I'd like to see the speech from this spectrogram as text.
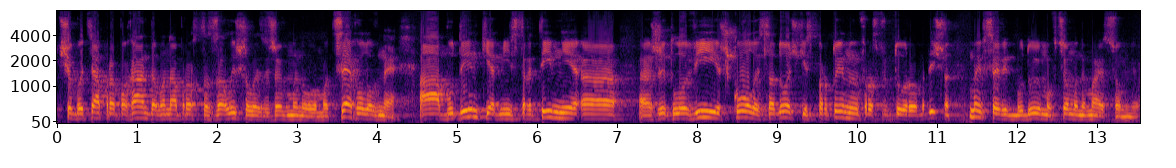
щоб оця пропаганда вона просто залишилась вже в минулому. Це головне. А будинки адміністративні, е, е, житлові, школи, садочки, спортивну інфраструктуру, медичну, ми все відбудуємо. В цьому немає сумніву.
